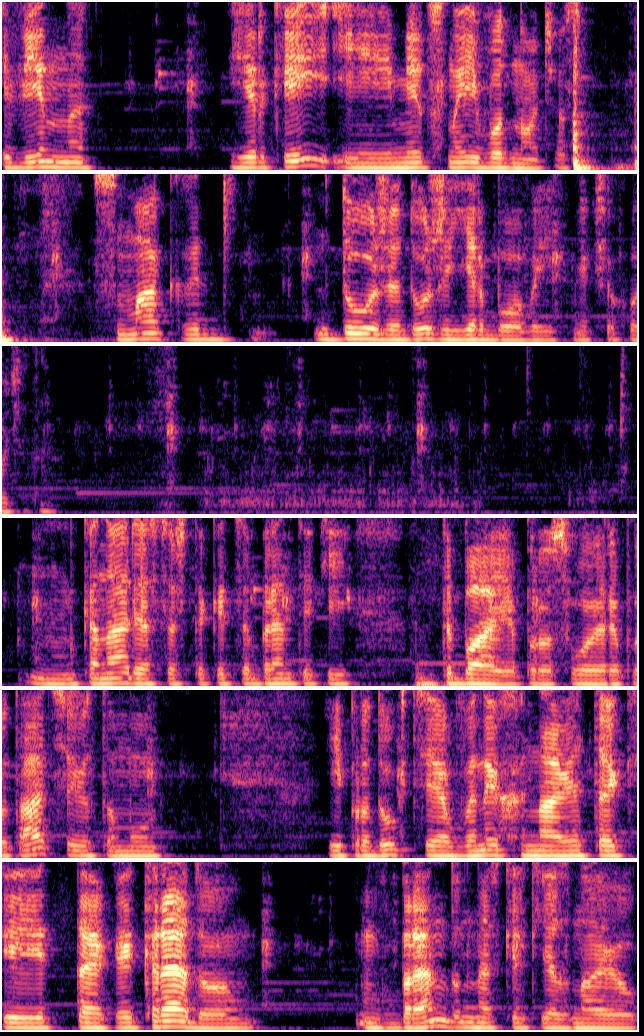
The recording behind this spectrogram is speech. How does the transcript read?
Він гіркий і міцний водночас. Смак дуже-дуже єрбовий, якщо хочете. Канарія все ж таки це бренд, який дбає про свою репутацію, тому і продукція в них навіть таке кредо в бренду, наскільки я знаю,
